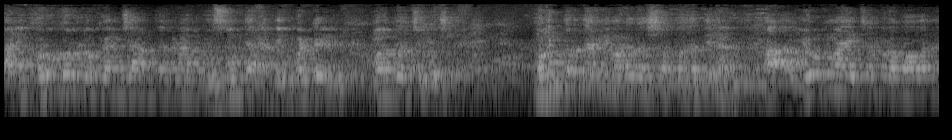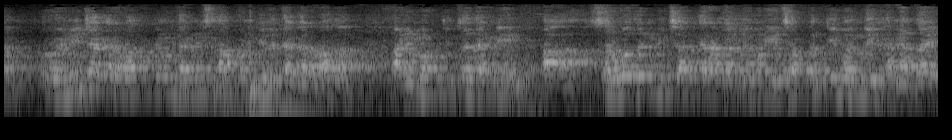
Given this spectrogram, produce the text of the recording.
आणि खरोखर लोकांच्या अंतर्गणात घुसून त्यांना ते पटेल. महत्वाची गोष्ट आहे. म्हणून तर त्यांनी महाराज अशा पद्धतीनं हा योग मायेच्या प्रभावानं रोहिणीच्या गर्भात घेऊन त्यांनी स्थापन केलं त्या गर्भाला. आणि मग तिथं त्यांनी हा, सर्वजण विचार करायला लागले म्हणून याच्या प्रतिबंधी खाण्यात आहे.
